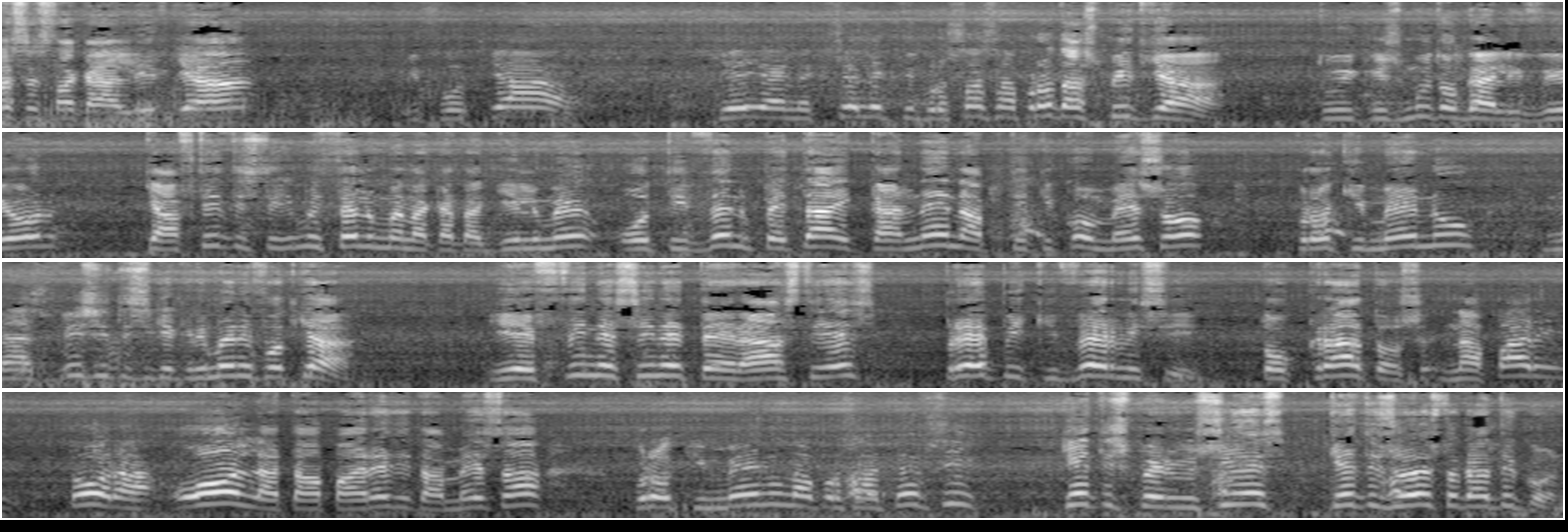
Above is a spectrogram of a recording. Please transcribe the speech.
Είμαστε στα καλύδια. Η φωτιά και η ανεξέλεκτη μπροστά στα πρώτα σπίτια του οικισμού των Καλυβίων και αυτή τη στιγμή θέλουμε να καταγγείλουμε ότι δεν πετάει κανένα πτυτικό μέσο προκειμένου να σβήσει τη συγκεκριμένη φωτιά. Οι ευθύνες είναι τεράστιες. πρέπει η κυβέρνηση, το κράτος να πάρει τώρα όλα τα απαραίτητα μέσα προκειμένου να προστατεύσει και τις περιουσίες και τις ζωές των κατοίκων.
